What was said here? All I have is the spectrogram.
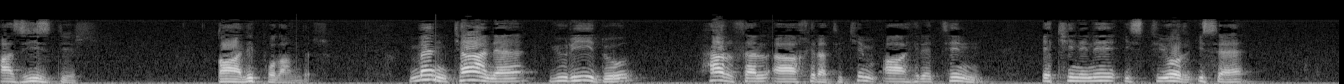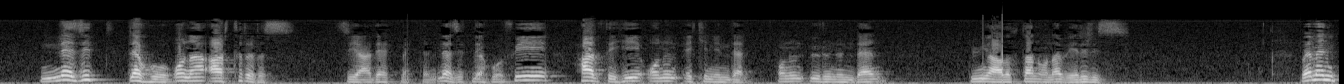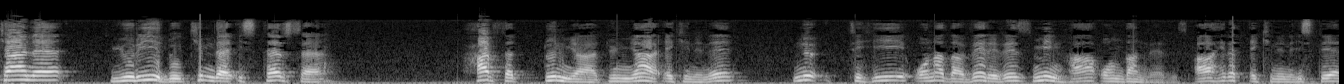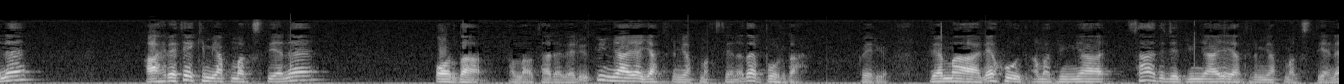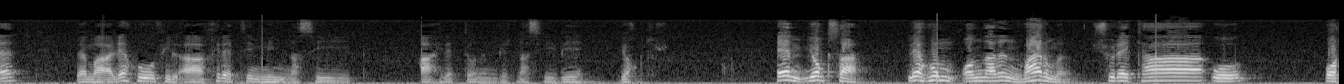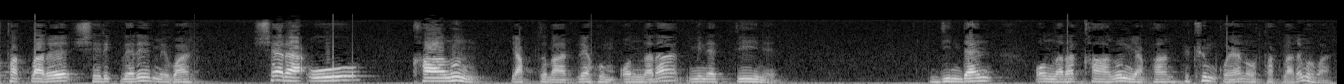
azizdir. Galip olandır. Men kâne yuridu harsel ahireti kim ahiretin ekinini istiyor ise nezit lehu ona artırırız ziyade etmekten. Nezit lehu fi harfihi onun ekininden, onun ürününden, dünyalıktan ona veririz. Ve men kâne yuridu kim de isterse harfet dünya dünya ekinini nü'tihi ona da veririz minha ondan veririz. Ahiret ekinini isteyene ahirete ekim yapmak isteyene orada allah Teala veriyor. Dünyaya yatırım yapmak isteyene de burada veriyor. Ve ma lehud ama dünya sadece dünyaya yatırım yapmak isteyene ve ma lehu fil ahireti min nasib ahirette onun bir nasibi yoktur. Em yoksa lehum onların var mı? Şurekâ'u ortakları, şerikleri mi var? Şera'u kanun yaptılar lehum onlara minet. Dinden onlara kanun yapan, hüküm koyan ortakları mı var?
